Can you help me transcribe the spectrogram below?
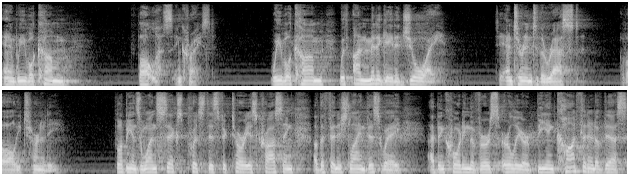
and we will come faultless in Christ we will come with unmitigated joy to enter into the rest of all eternity. Philippians 1 6 puts this victorious crossing of the finish line this way. I've been quoting the verse earlier, being confident of this,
